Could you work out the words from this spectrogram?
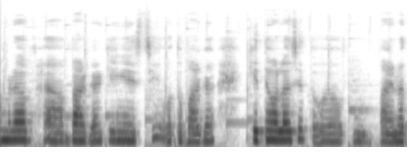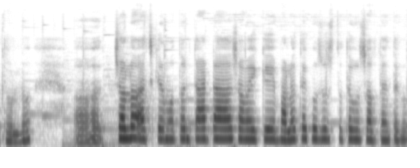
আমরা বার্গার কিংয়ে এসেছি। ও তো বার্গার খেতে ভালো আছে তো বায়না ধরলো। চলো আজকের মতন, টাটা। সবাইকে ভালো থেকো, সুস্থ থেকো, সাবধানে থেকো।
